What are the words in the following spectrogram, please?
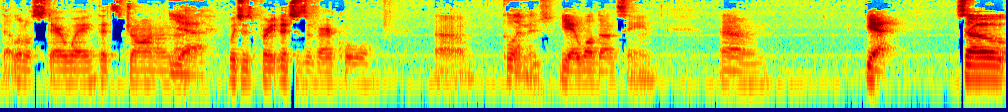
that little stairway that's drawn on the, Yeah. which is pretty which is a very cool um, Cool image. yeah, well done scene. Um, yeah. So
